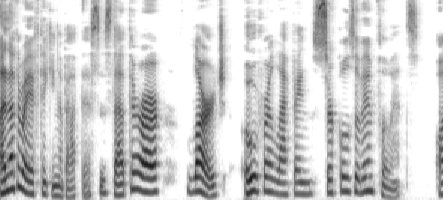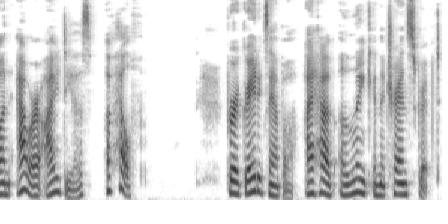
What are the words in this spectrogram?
Another way of thinking about this is that there are large overlapping circles of influence on our ideas of health. For a great example, I have a link in the transcript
